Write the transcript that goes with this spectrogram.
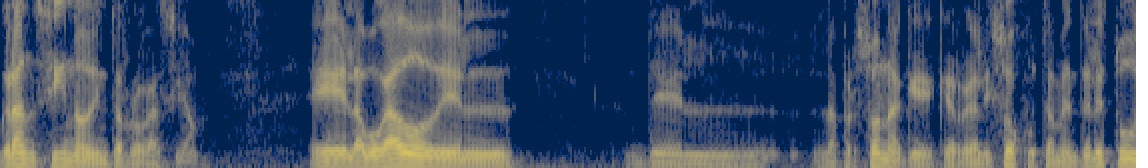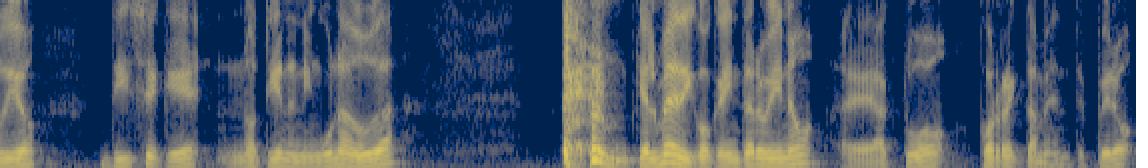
gran signo de interrogación. el abogado del, la persona que realizó justamente el estudio dice que no tiene ninguna duda que el médico que intervino eh, actuó correctamente, pero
